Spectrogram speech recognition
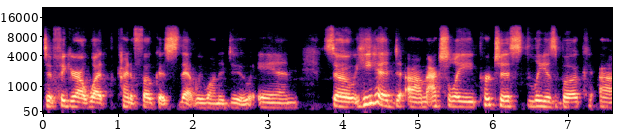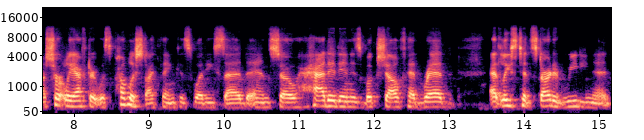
to figure out what kind of focus that we want to do. And so he had um, actually purchased Leah's book uh, shortly after it was published. I think is what he said. And so had it in his bookshelf, had read, at least had started reading it,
